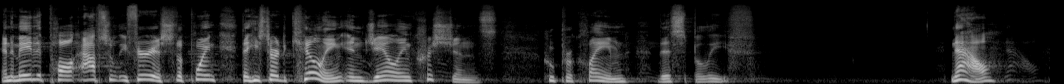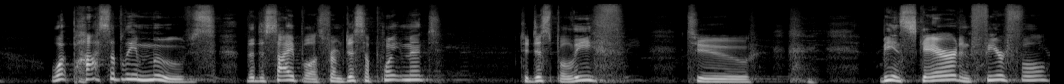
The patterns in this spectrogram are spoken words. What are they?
And it made Paul absolutely furious to the point that he started killing and jailing Christians who proclaimed this belief. Now, what possibly moves the disciples from disappointment to disbelief to being scared and fearful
